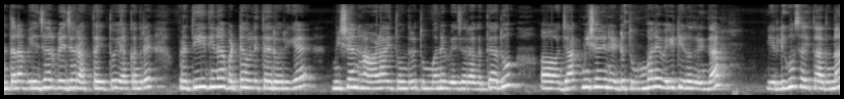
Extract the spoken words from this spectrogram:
ಒಂಥರ ಬೇಜಾರು ಬೇಜಾರು ಆಗ್ತಾ ಇತ್ತು. ಯಾಕಂದರೆ ಪ್ರತಿದಿನ ಬಟ್ಟೆ ಹೊಲಿತಾ ಇರೋರಿಗೆ ಮಿಷನ್ ಹಾಳಾಯಿತು ಅಂದರೆ ತುಂಬಾ ಬೇಜಾರಾಗುತ್ತೆ. ಅದು ಜಾಕ್ ಮಿಷನಿನ ಹೆಡ್ಡು ತುಂಬಾ ವೆಯ್ಟ್ ಇರೋದ್ರಿಂದ ಎಲ್ಲಿಗೂ ಸಹಿತ ಅದನ್ನು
